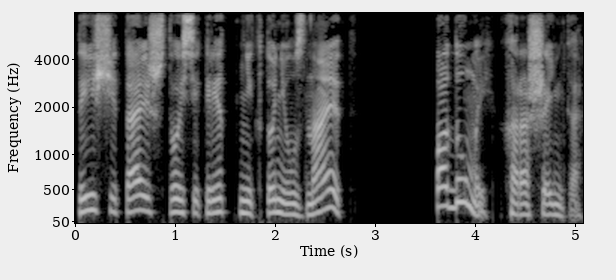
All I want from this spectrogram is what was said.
«Ты считаешь, твой секрет никто не узнает? Подумай хорошенько».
